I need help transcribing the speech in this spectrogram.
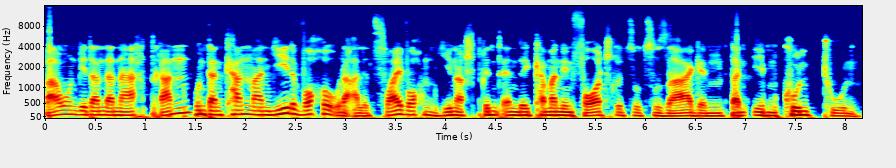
bauen wir dann danach dran und dann kann man jede Woche oder alle zwei Wochen, je nach Sprintende, kann man den Fortschritt sozusagen dann eben kundtun.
